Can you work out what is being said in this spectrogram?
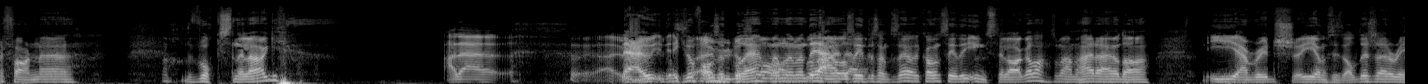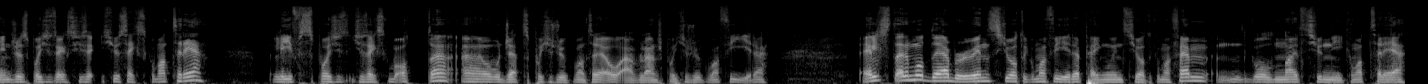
erfarne voksne lag? Nei, det er det er jo ikke noe fasit på det, men, men, det er jo også interessant å se. Vi kan jo si de yngste laga da, som er med her, er jo da i average i gjennomsnittsalder så er Rangers på 26,3. Leafs på 26,8, eh, og Jets på 27,3 og Avalanche på 27,4. Eldst derimot, det er Bruins 28,4, Penguins 28,5, Golden Knights 29,3,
